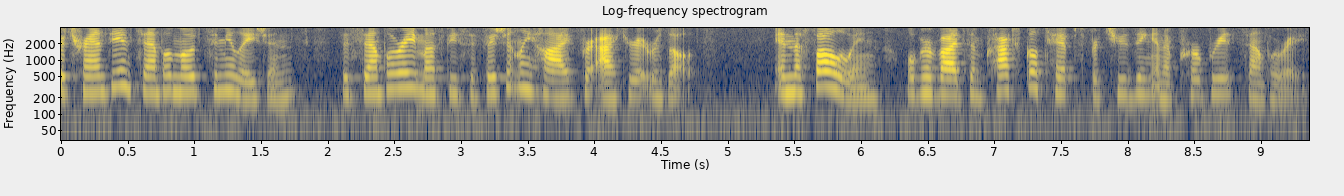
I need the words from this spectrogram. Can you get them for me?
For transient sample mode simulations, the sample rate must be sufficiently high for accurate results. In the following, we'll provide some practical tips for choosing an appropriate sample rate.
